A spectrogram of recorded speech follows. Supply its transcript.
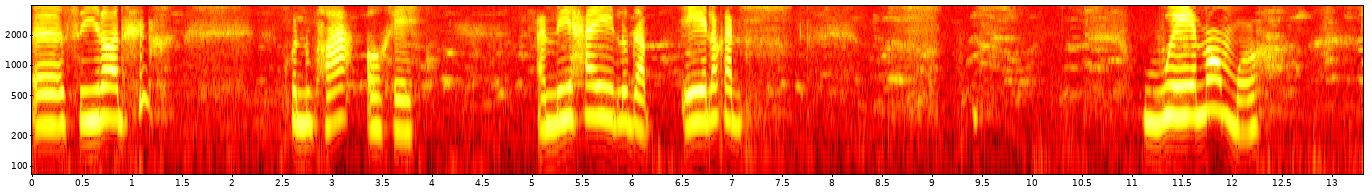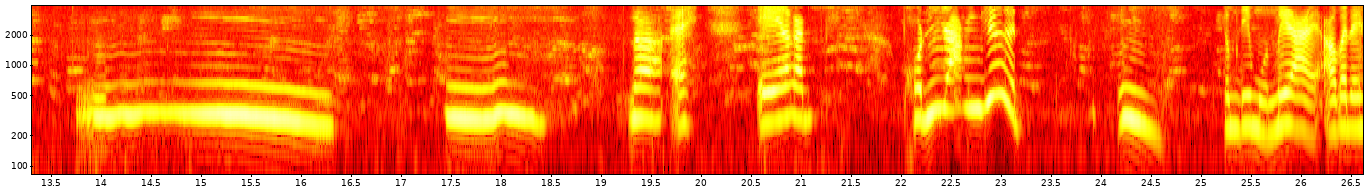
เออ C รอด คุณพระ โอเค อันนี้ให้ระดับ A แล้วกัน เวนอมเหรอมอืมนะเอเอแล้วกัน ผลยางยืด อืมยมดีหมุนไม่ได้ เอาไปเลย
